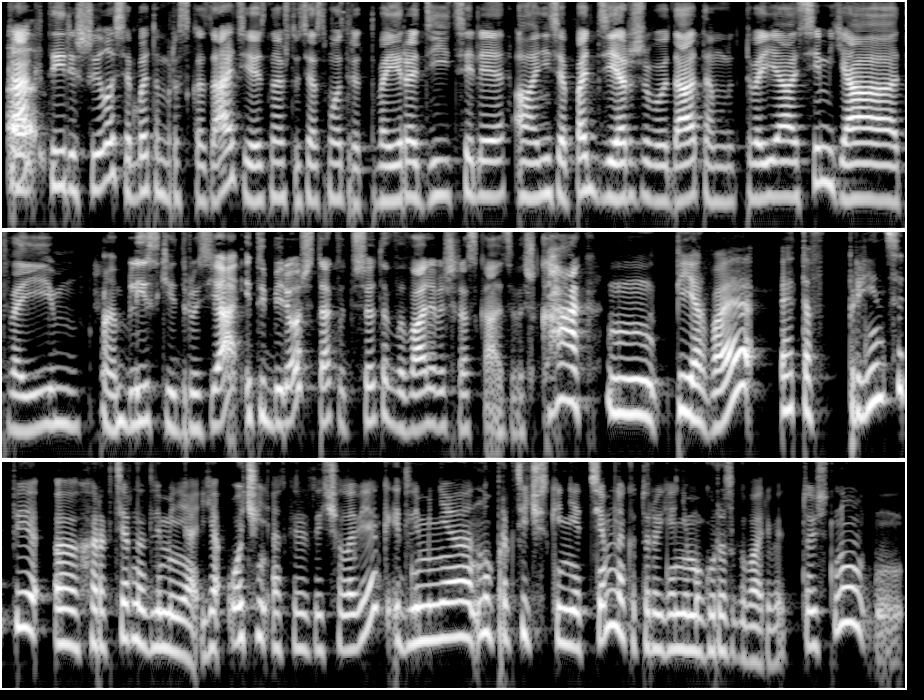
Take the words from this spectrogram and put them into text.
Как а... ты решилась об этом рассказать? Я знаю, что тебя смотрят твои родители, а они тебя поддерживают, да, там твоя семья, твои а, близкие друзья, и ты берешь так вот все это вываливаешь, рассказываешь. Как? Первое, это в принципе э, характерно для меня. Я очень открытый человек, и для меня, ну, практически нет тем, на которые я не могу разговаривать. То есть, ну,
